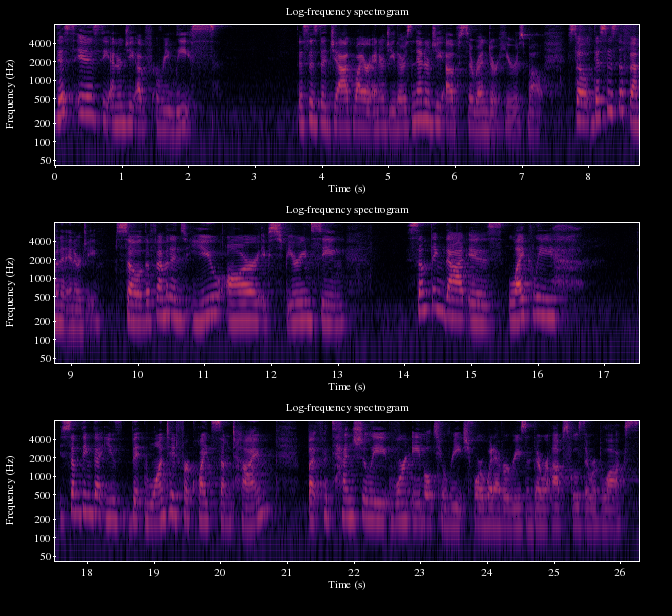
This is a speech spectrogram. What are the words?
this is the energy of release. This is the Jaguar energy. There's an energy of surrender here as well. So, this is the feminine energy. So, the feminines, you are experiencing something that is likely something that you've been wanted for quite some time but potentially weren't able to reach for whatever reason. There were obstacles, there were blocks.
